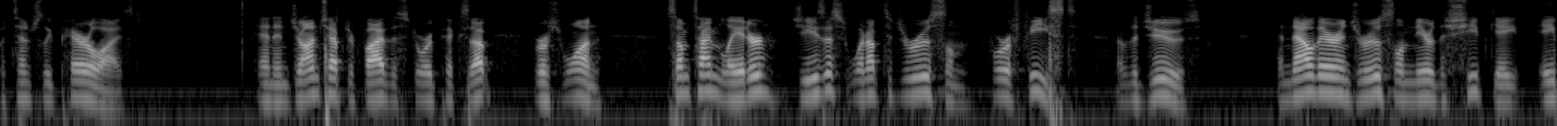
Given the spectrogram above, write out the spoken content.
potentially paralyzed. And in John chapter 5, the story picks up, verse 1. Sometime later, Jesus went up to Jerusalem for a feast of the Jews. And now there in Jerusalem, near the sheep gate, a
